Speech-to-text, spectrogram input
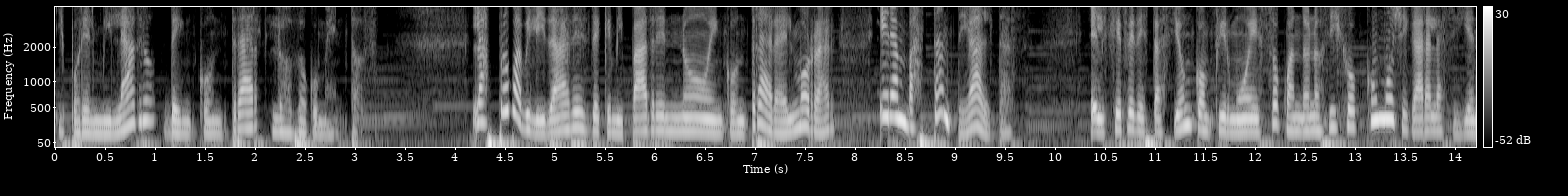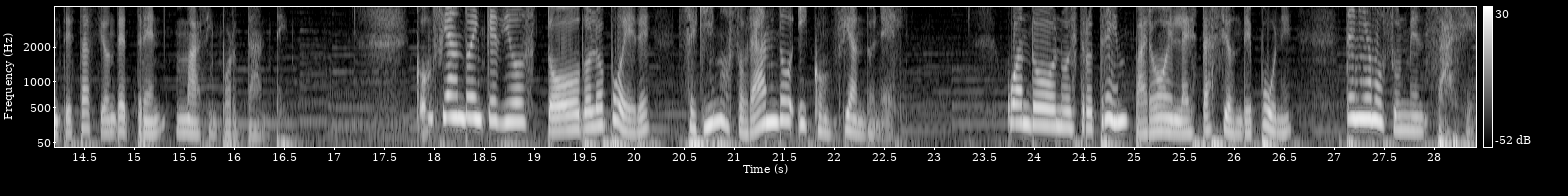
y por el milagro de encontrar los documentos. Las probabilidades de que mi padre no encontrara el morral eran bastante altas el jefe de estación confirmó eso cuando nos dijo cómo llegar a la siguiente estación de tren más importante. Confiando en que Dios todo lo puede, seguimos orando y confiando en Él. Cuando nuestro tren paró en la estación de Pune, teníamos un mensaje.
